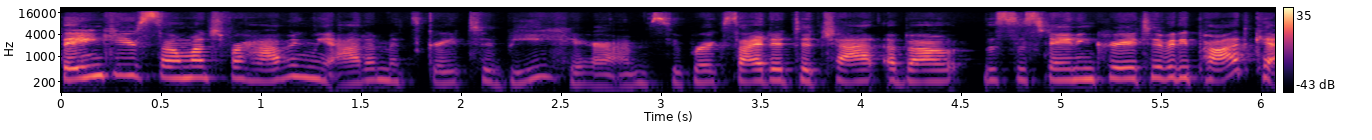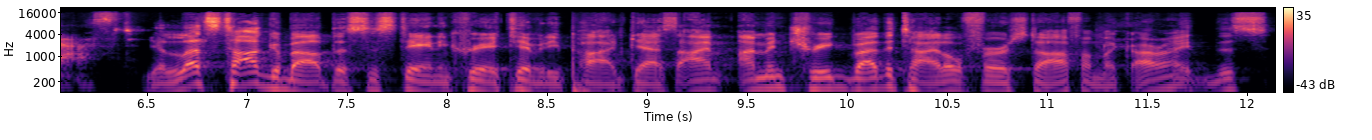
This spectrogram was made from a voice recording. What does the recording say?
Thank you so much for having me, Adam. It's great to be here. I'm super excited to chat about the Sustaining Creativity podcast. Yeah, let's talk about the Sustaining Creativity podcast. I'm I'm intrigued by the title. First off, I'm like, all right, this.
